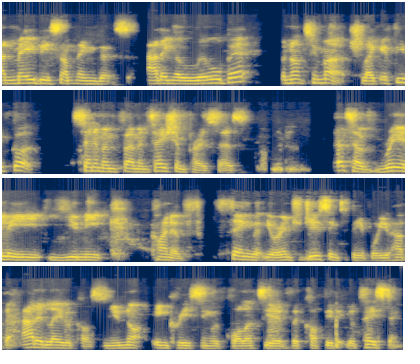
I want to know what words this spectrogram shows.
and maybe something that's adding a little bit but not too much. Like if you've got cinnamon fermentation process that's a really unique kind of thing that you're introducing to people you have the added labor costs and you're not increasing the quality of the coffee that you're tasting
